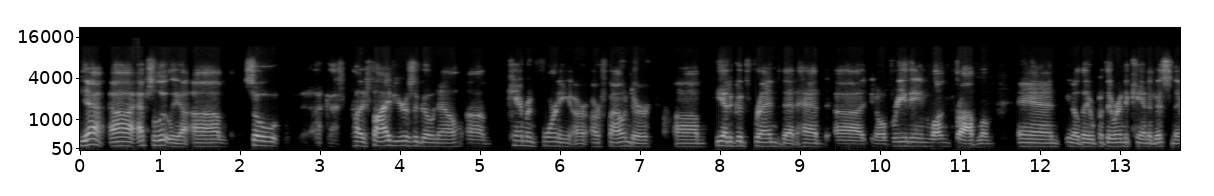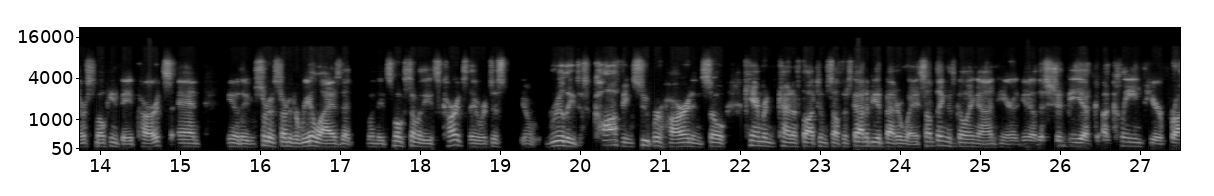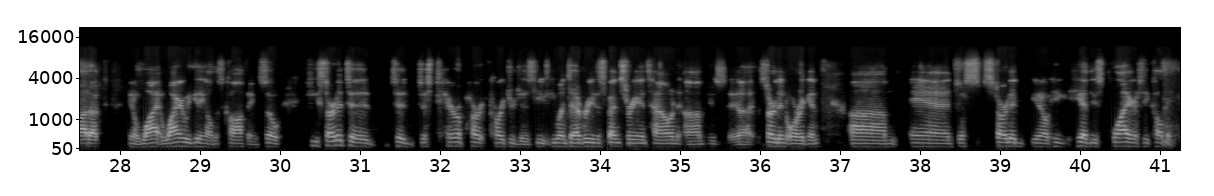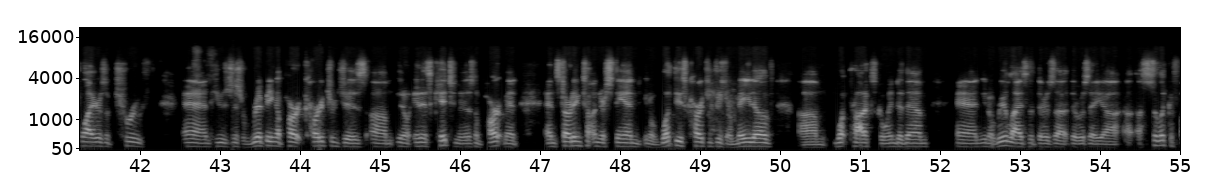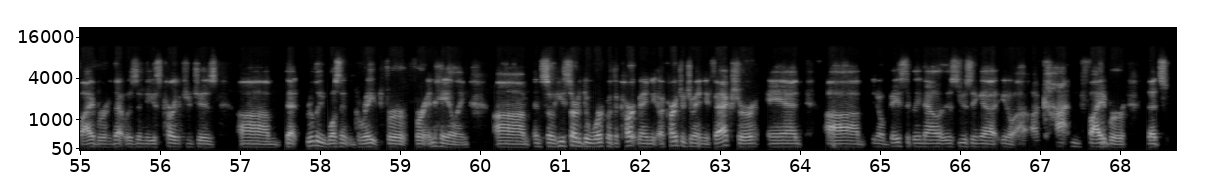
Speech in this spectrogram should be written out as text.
Yeah, uh, absolutely. Um, so, uh, gosh, probably five years ago now, um, Cameron Forni, our, our founder, um, he had a good friend that had, uh, you know, a breathing lung problem, and you know they were, but they were into cannabis and they were smoking vape carts, and you know, they sort of started to realize that when they'd smoked some of these carts, they were just, you know, really just coughing super hard. And so Cameron kind of thought to himself, there's got to be a better way. Something is going on here. You know, this should be a, a clean, pure product. You know, why, why are we getting all this coughing? So he started to, to just tear apart cartridges. He, he went to every dispensary in town. Um, he was, uh, started in Oregon um, and just started, you know, he, he had these pliers he called the pliers of truth and he was just ripping apart cartridges, um, you know, in his kitchen in his apartment, and starting to understand, you know, what these cartridges are made of, um, what products go into them, and you know realized that there's a there was a, uh, a, a silica fiber that was in these cartridges um, that really wasn't great for for inhaling. Um, and so he started to work with a cart manu- a cartridge manufacturer and um, you know basically now is using a you know a, a cotton fiber that's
